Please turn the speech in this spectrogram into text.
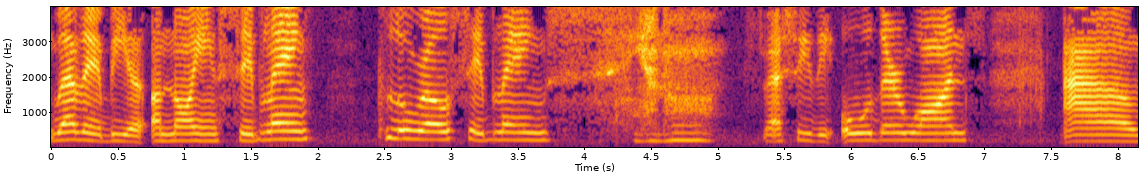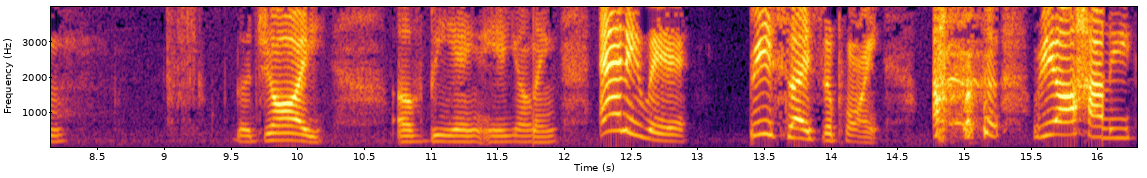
whether it be an annoying sibling, plural siblings, you know, especially the older ones. Um, the joy of being a youngling. Anyway, besides the point. we all family,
